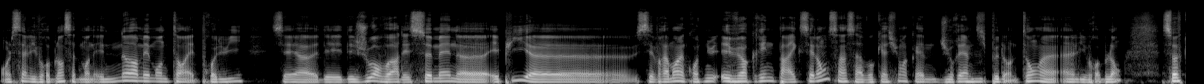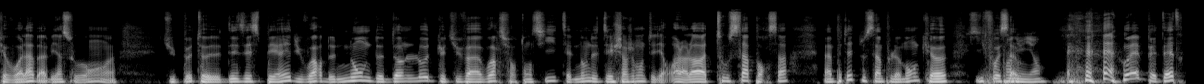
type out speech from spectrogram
on le sait, un livre blanc, ça demande énormément de temps à être produit. C'est euh, des, des, jours, voire des semaines. Euh, et puis, euh, c'est vraiment un contenu evergreen par excellence. Hein. Ça a vocation à quand même durer un mmh. petit peu dans le temps, un, un livre blanc. Sauf que voilà, bah, bien souvent tu peux te désespérer du voir de nombre de downloads que tu vas avoir sur ton site et le nombre de téléchargements, te dire oh là là tout ça pour ça. Ben peut-être tout simplement que il faut savoir. ouais peut-être.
